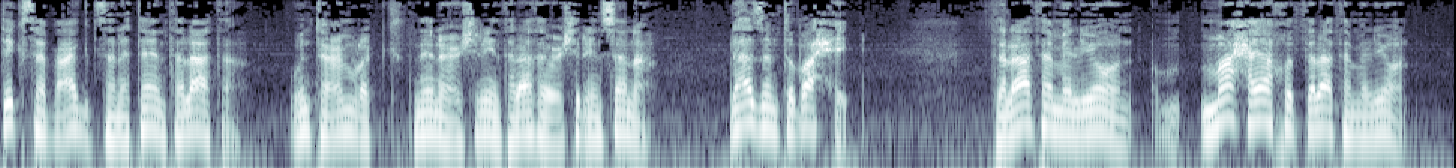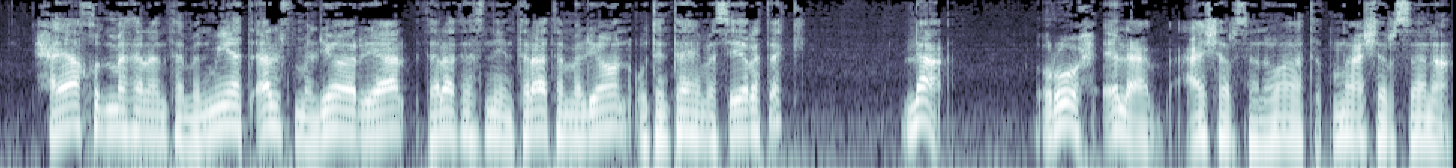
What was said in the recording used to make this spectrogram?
تكسب عقد سنتين ثلاثة وانت عمرك 22 23 سنة. لازم تضحي. ثلاثة مليون ما حياخذ ثلاثة مليون. حياخذ مثلا 800 ألف مليون ريال ثلاثة سنين ثلاثة مليون وتنتهي مسيرتك؟ لا. روح العب عشر سنوات 12 سنة.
